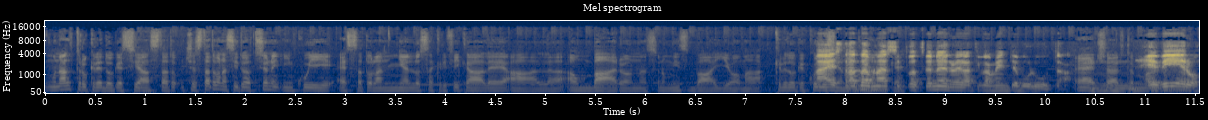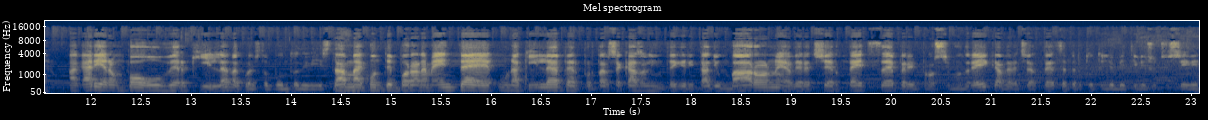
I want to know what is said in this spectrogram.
un altro credo che sia stato. C'è stata una situazione in cui è stato l'agnello sacrificale al, a un Baron, se non mi sbaglio, ma credo che quello. Ma è stata una situazione relativamente voluta. Eh, certo. Mm, è vero, magari era un po' overkill da questo punto di vista, ma contemporaneamente è una kill per portarsi a casa l'integrità di un Baron e avere certezze per il prossimo Drake, avere certezze per tutti gli obiettivi successivi.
